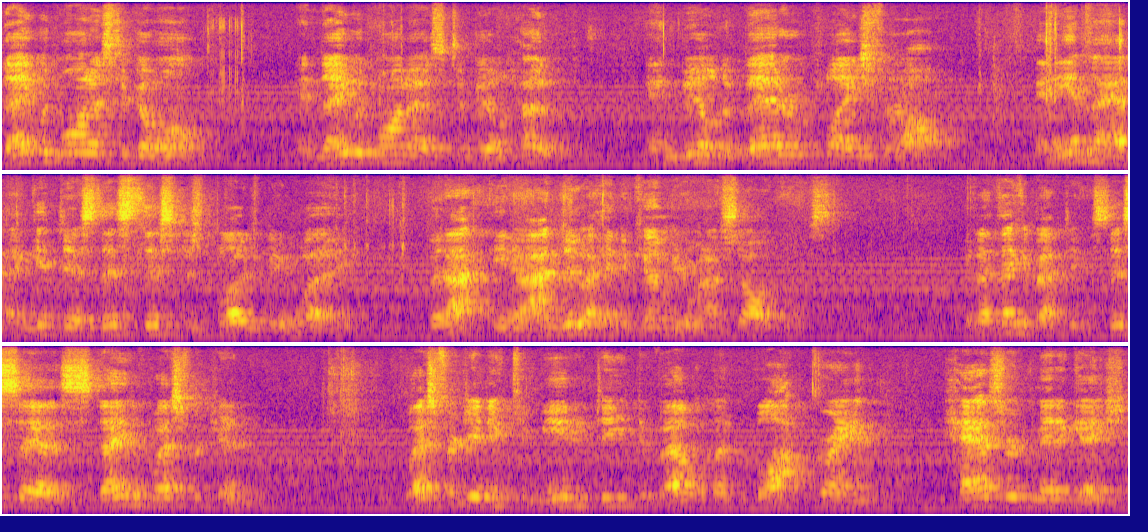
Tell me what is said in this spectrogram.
they would want us to go on. And they would want us to build hope and build a better place for all. And in that, and get this, this, this just blows me away. But I, you know, I knew I had to come here when I saw this. But now think about this. This says, State of West Virginia, West Virginia Community Development Block Grant Hazard Mitigation.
